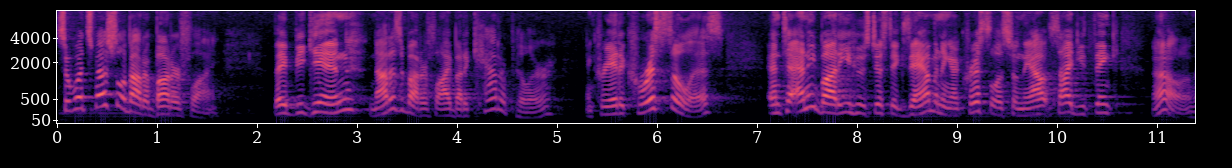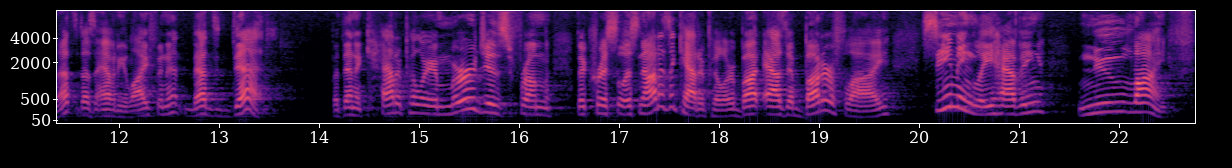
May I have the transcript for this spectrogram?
So, what's special about a butterfly? They begin not as a butterfly, but a caterpillar, and create a chrysalis. And to anybody who's just examining a chrysalis from the outside, you think, oh, that doesn't have any life in it. That's dead. But then a caterpillar emerges from the chrysalis, not as a caterpillar, but as a butterfly, seemingly having new life.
